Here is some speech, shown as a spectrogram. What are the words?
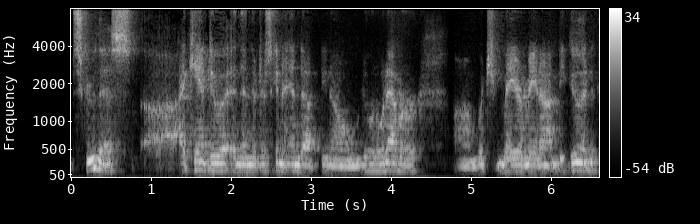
screw this, uh, I can't do it. And then they're just going to end up, you know, doing whatever, um, which may or may not be good.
